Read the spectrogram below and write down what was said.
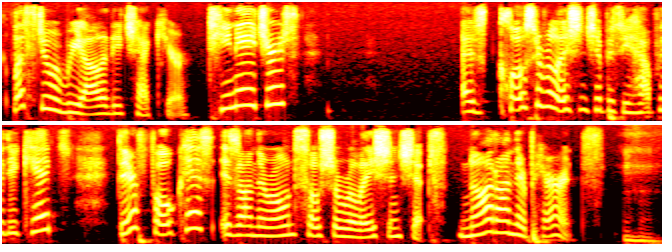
let's do a reality check here. Teenagers, as close a relationship as you have with your kids, their focus is on their own social relationships, not on their parents. Mm-hmm.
